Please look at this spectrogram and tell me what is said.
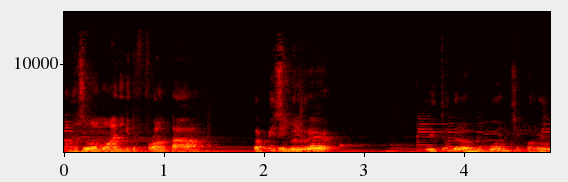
langsung ngomong aja gitu frontal. Tapi sebenarnya itu dalam hubungan sih perlu.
